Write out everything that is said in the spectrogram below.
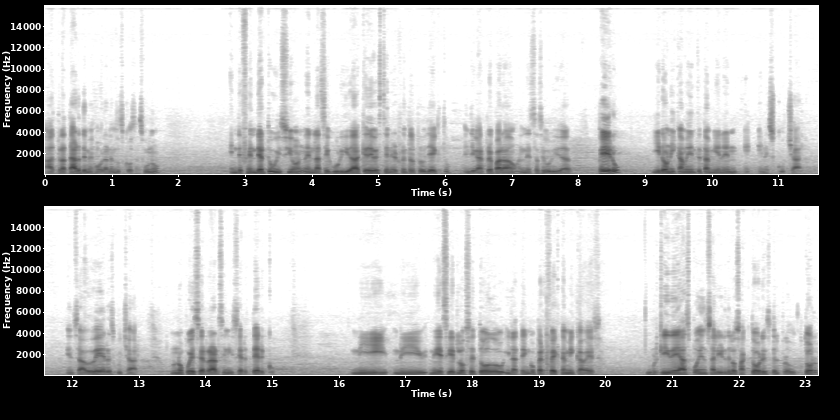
a tratar de mejorar en dos cosas. Uno, en defender tu visión, en la seguridad que debes tener frente al proyecto, en llegar preparado en esa seguridad, pero irónicamente también en, en escuchar, en saber escuchar. Uno no puede cerrarse ni ser terco, ni, ni, ni decir lo sé todo y la tengo perfecta en mi cabeza. Porque ideas pueden salir de los actores, del productor,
